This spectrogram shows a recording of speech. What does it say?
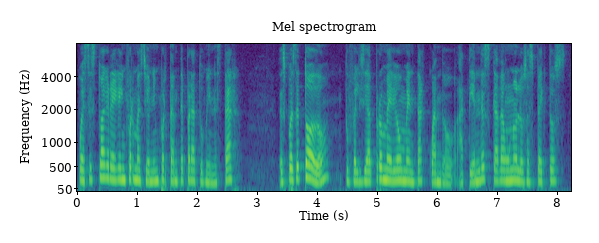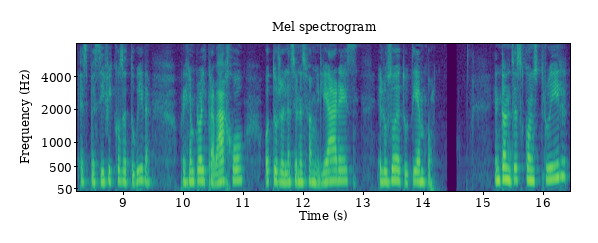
pues esto agrega información importante para tu bienestar. Después de todo, tu felicidad promedio aumenta cuando atiendes cada uno de los aspectos específicos de tu vida, por ejemplo, el trabajo o tus relaciones familiares, el uso de tu tiempo. Entonces, construir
